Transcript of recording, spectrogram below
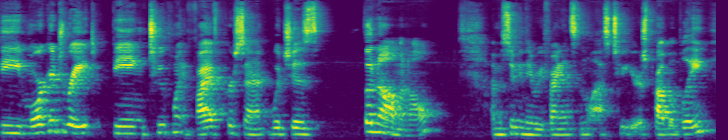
the mortgage rate being 2.5%, which is phenomenal. I'm assuming they refinanced in the last two years, probably.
